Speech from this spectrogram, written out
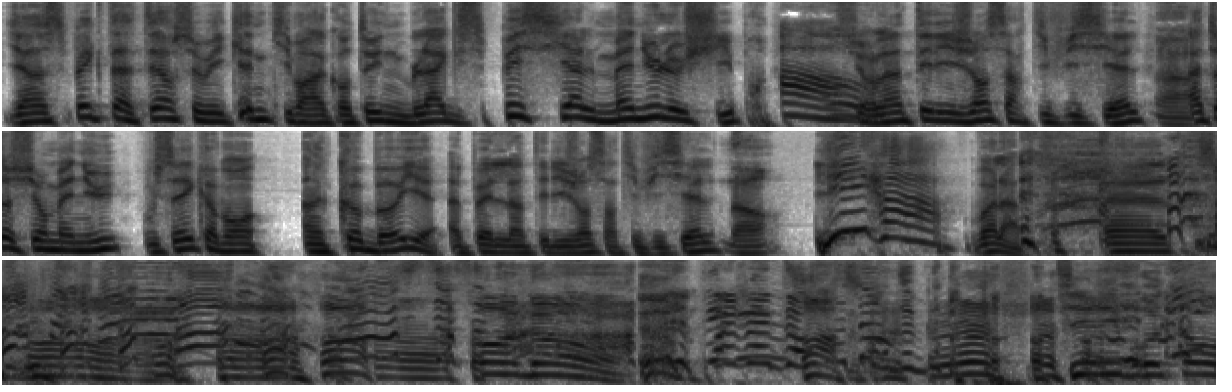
il y a un spectateur ce week-end qui m'a raconté une blague spéciale Manu le Chypre Ah. sur l'intelligence artificielle. Ah. Attention Manu, vous savez comment un cow-boy appelle l'intelligence artificielle? Non. Liha Voilà. Euh, Oh non Thierry Breton.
